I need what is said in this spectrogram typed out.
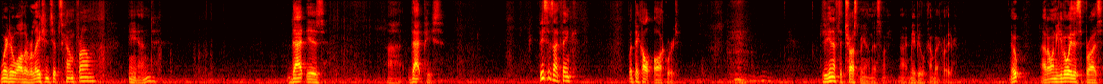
where do all the relationships come from? And that is uh, that piece. This is, I think, what they call awkward. You're going to have to trust me on this one. All right, maybe we'll come back later. Nope, I don't want to give away the surprise.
